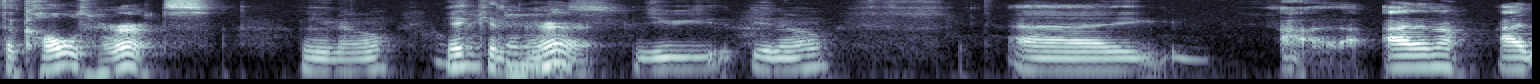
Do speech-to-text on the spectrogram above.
the cold hurts. You know, it Oh my can goodness. hurt. You you know. Uh, I, I don't know. I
